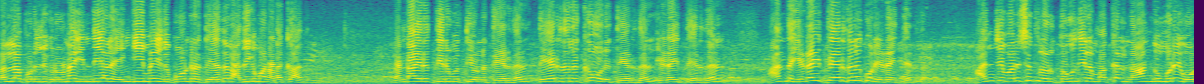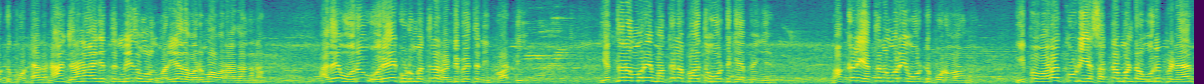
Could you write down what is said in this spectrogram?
நல்லா புரிஞ்சுக்கணுங்கன்னா இந்தியாவில் எங்கேயுமே இது போன்ற தேர்தல் அதிகமாக நடக்காது. ரெண்டாயிரத்தி இருபத்தி ஒன்று தேர்தல் தேர்தலுக்கு ஒரு தேர்தல் இடைத்தேர்தல். அந்த இடைத்தேர்தலுக்கு ஒரு இடைத்தேர்தல். அஞ்சு வருஷத்தில் ஒரு தொகுதியில் மக்கள் நான்கு முறை ஓட்டு போட்டாங்கன்னா ஜனநாயகத்தின் மீது உங்களுக்கு மரியாதை வருமா வராதாங்கண்ணா? அதே ஒரு ஒரே குடும்பத்தில் ரெண்டு பேர்த்த நிப்பாட்டி. எத்தனை முறை மக்களை பார்த்து ஓட்டு கேட்பீங்க மக்கள் எத்தனை முறை ஓட்டு போடுவாங்க? இப்போ வரக்கூடிய சட்டமன்ற உறுப்பினர்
